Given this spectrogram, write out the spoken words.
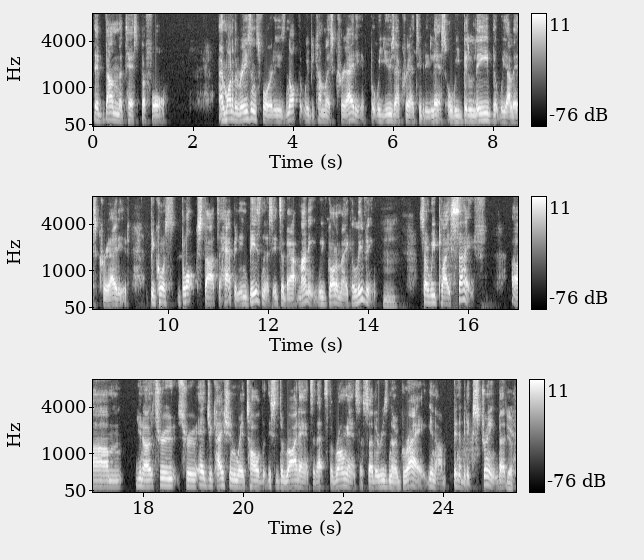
They've done the test before. And one of the reasons for it is not that we become less creative, but we use our creativity less, or we believe that we are less creative because blocks start to happen. In business, it's about money. We've got to make a living. Mm. So we play safe. Um, you know, through through education, we're told that this is the right answer, that's the wrong answer. So there is no grey. You know, I've been a bit extreme, but yep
